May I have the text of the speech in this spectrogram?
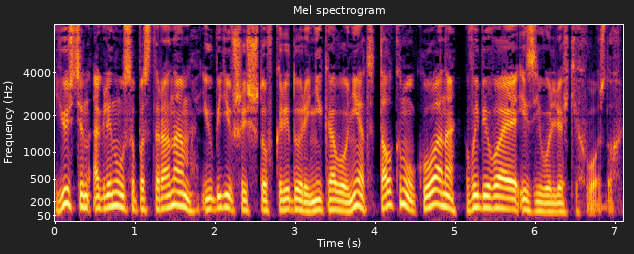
Юстин оглянулся по сторонам и, убедившись, что в коридоре никого нет, толкнул Куана, выбивая из его легких воздух.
